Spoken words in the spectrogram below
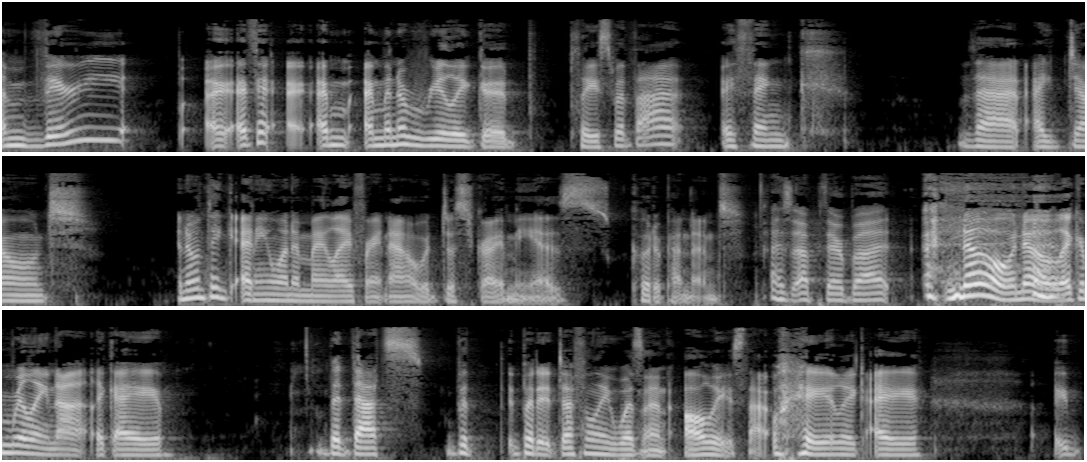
I'm very I, I think I'm I'm in a really good place with that. I think that I don't I don't think anyone in my life right now would describe me as codependent. As up their butt? no, no, like I'm really not. Like I but that's but but it definitely wasn't always that way. Like I I,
